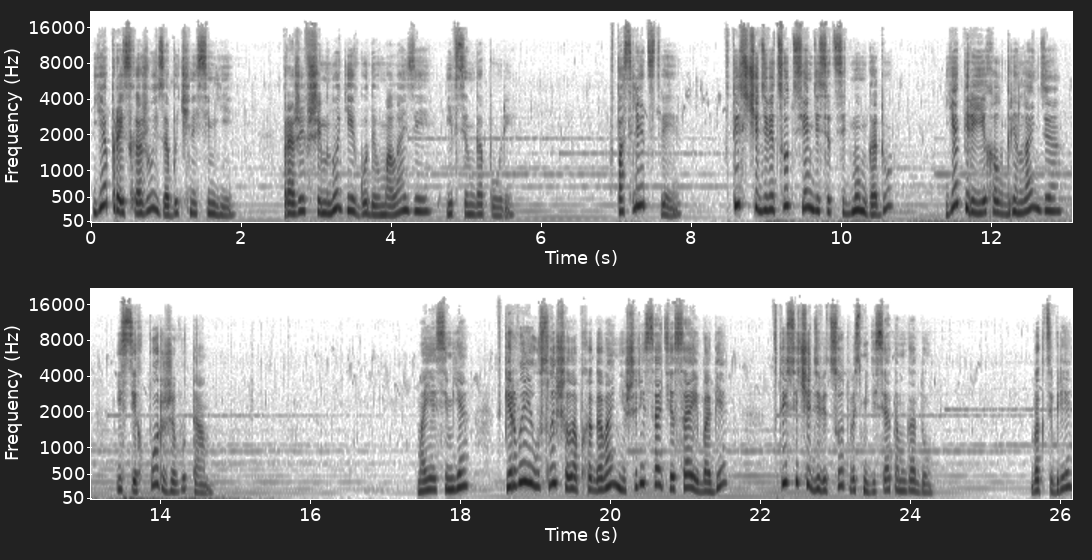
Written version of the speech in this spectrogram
Я происхожу из обычной семьи. проживший многие годы в Малайзии и в Сингапуре. Впоследствии, в 1977 году, я переехал в Гренландию и с тех пор живу там. Моя семья впервые услышала об Бхагаване Шри Сатья Саи Бабе в 1980 году. В октябре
